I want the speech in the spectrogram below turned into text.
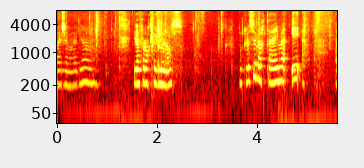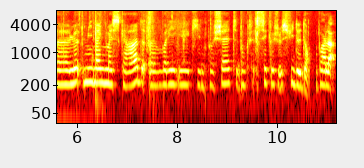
ouais j'aimerais bien. Il va falloir que je me lance. Donc le summertime et euh, le Midnight Masquerade. Euh, vous voyez qu'il y a une pochette, donc c'est que je suis dedans. Voilà,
